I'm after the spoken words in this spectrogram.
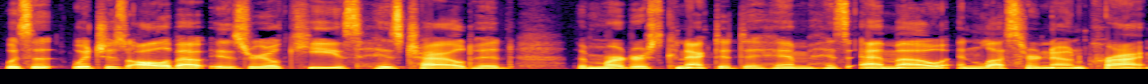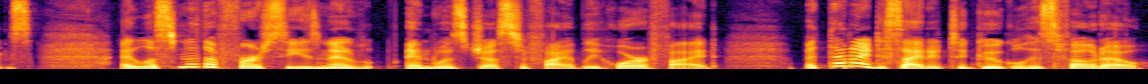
which is all about Israel Keyes, his childhood, the murders connected to him, his MO, and lesser known crimes. I listened to the first season and, and was justifiably horrified. But then I decided to Google his photo.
